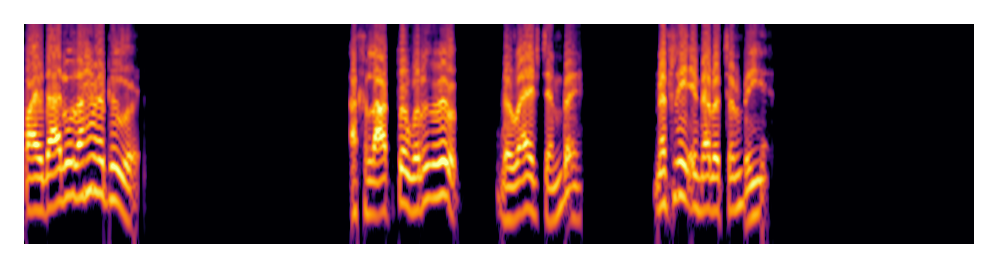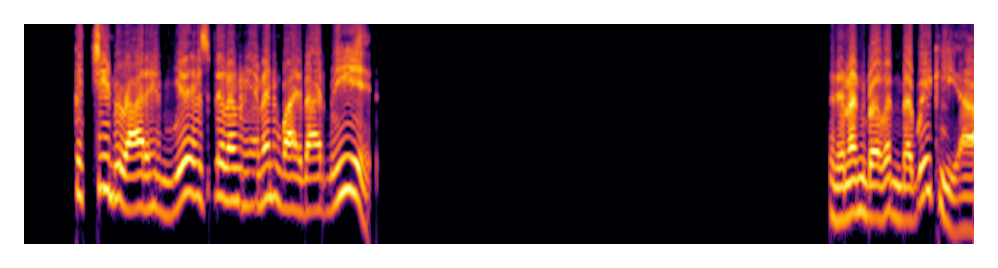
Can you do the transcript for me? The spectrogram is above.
पायदार नहीं हुए अखलाक तो बोलो दवाई चल रहे नफली इबादत चल रही है। कच्ची दीवार है, ये इस पर रंग रहन पायदार नहीं है। रंग भवन नबी किया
